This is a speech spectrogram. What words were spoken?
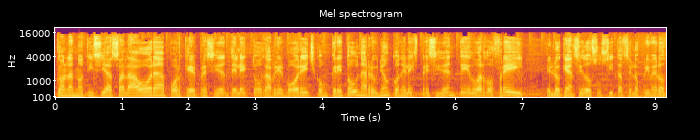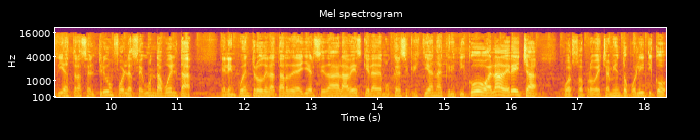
con las noticias a la hora porque el presidente electo Gabriel Boric concretó una reunión con el expresidente Eduardo Frei en lo que han sido sus citas en los primeros días tras el triunfo en la segunda vuelta. El encuentro de la tarde de ayer se da a la vez que la democracia cristiana criticó a la derecha por su aprovechamiento político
